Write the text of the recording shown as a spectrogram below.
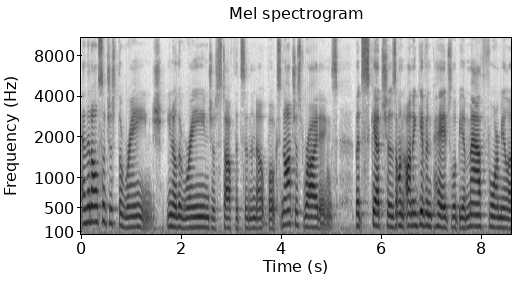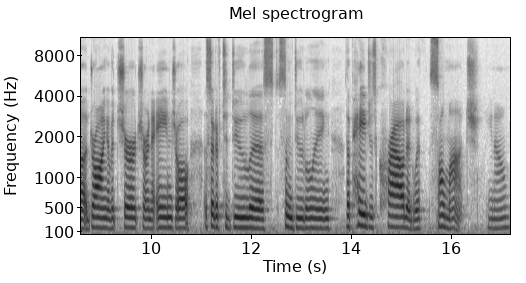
And then also just the range, you know, the range of stuff that's in the notebooks, not just writings, but sketches. On, on a given page, there'll be a math formula, a drawing of a church or an angel, a sort of to do list, some doodling. The page is crowded with so much, you know.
